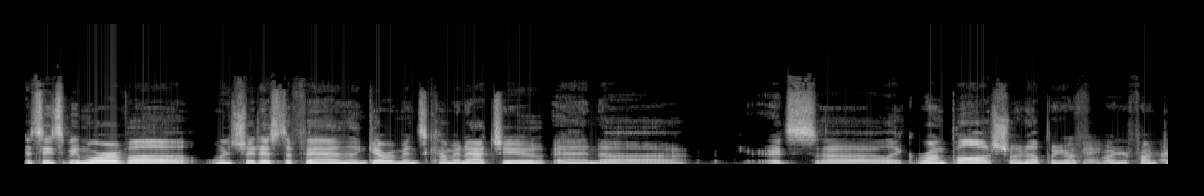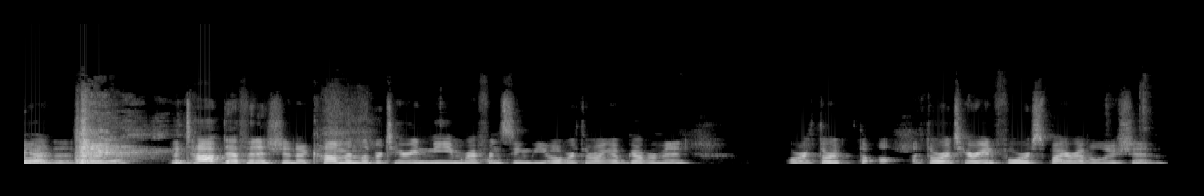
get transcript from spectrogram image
It seems to be more of a when shit hits the fan and government's coming at you, and uh, it's uh, like Ron Paul showing up on your Okay. on your front door. got this. There you go. The top definition: a common libertarian meme referencing the overthrowing of government or author- authoritarian force by revolution.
